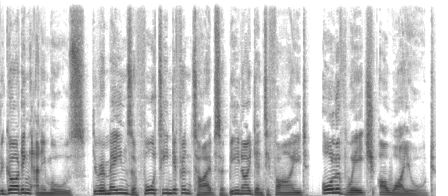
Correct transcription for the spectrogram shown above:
Regarding animals, the remains of 14 different types have been identified, all of which are wild,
